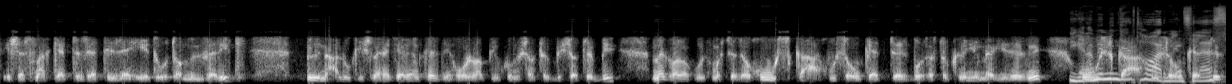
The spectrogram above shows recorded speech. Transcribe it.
és ezt már 2017 óta művelik. Ő náluk is lehet jelentkezni, honlapjukon, stb. stb. Megalakult most ez a 20K 22, ez borzasztó könnyű megidézni. Igen, ami mindjárt 30 22. lesz,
